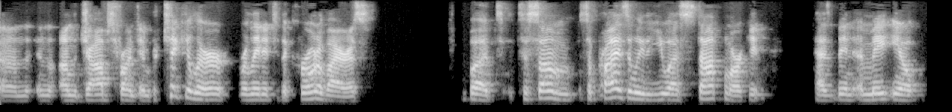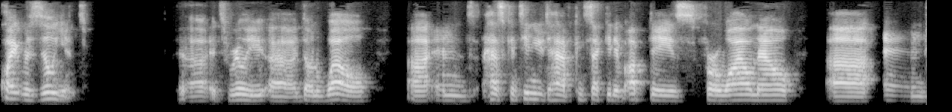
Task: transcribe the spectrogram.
on the, on the jobs front, in particular related to the coronavirus. But to some, surprisingly, the U.S. stock market has been you know quite resilient. Uh, it's really uh, done well uh, and has continued to have consecutive up days for a while now. and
